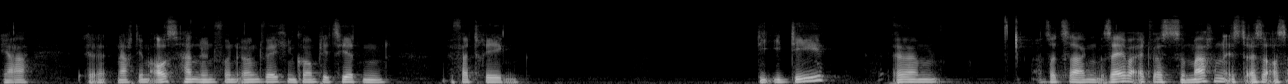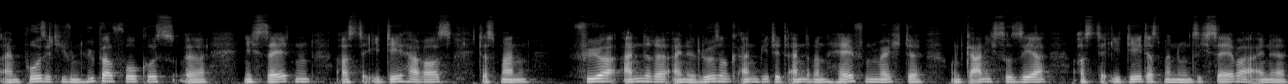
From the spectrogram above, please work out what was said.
ja, äh, nach dem Aushandeln von irgendwelchen komplizierten Verträgen. Die Idee, ähm, sozusagen selber etwas zu machen, ist also aus einem positiven Hyperfokus, äh, nicht selten aus der Idee heraus, dass man für andere eine Lösung anbietet, anderen helfen möchte und gar nicht so sehr aus der Idee, dass man nun sich selber eine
